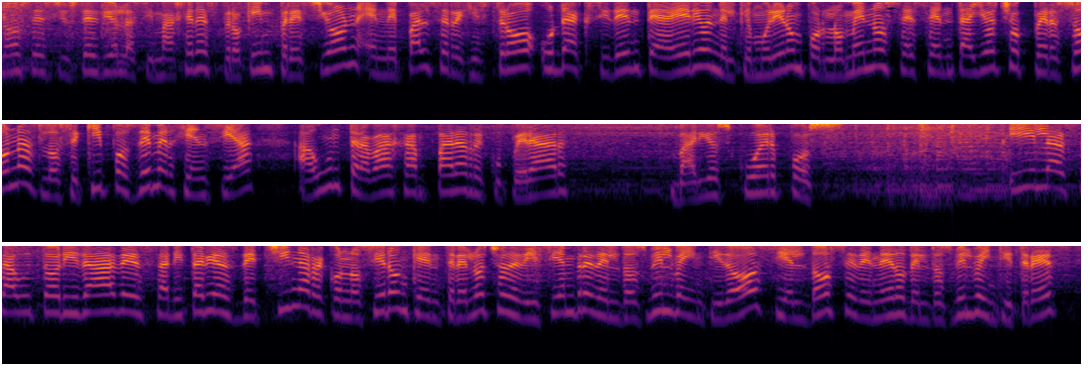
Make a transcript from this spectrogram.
No sé si usted vio las imágenes, pero qué impresión. En Nepal se registró un accidente aéreo en el que murieron por lo menos 68 personas. Los equipos de emergencia aún trabajan para recuperar varios cuerpos. Y las autoridades sanitarias de China reconocieron que entre el 8 de diciembre del 2022 y el 12 de enero del 2023,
